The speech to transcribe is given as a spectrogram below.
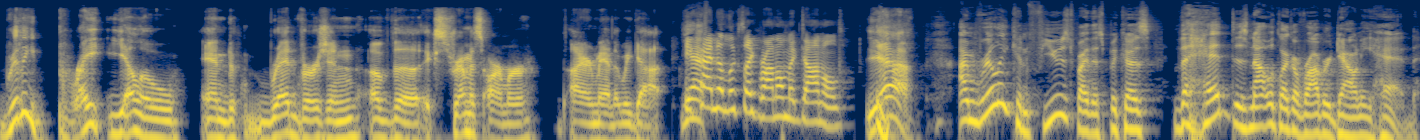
really bright yellow and red version of the Extremis armor Iron Man that we got. He Yeah. kind of looks like Ronald McDonald. Yeah. I'm really confused by this because the head does not look like a Robert Downey head.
